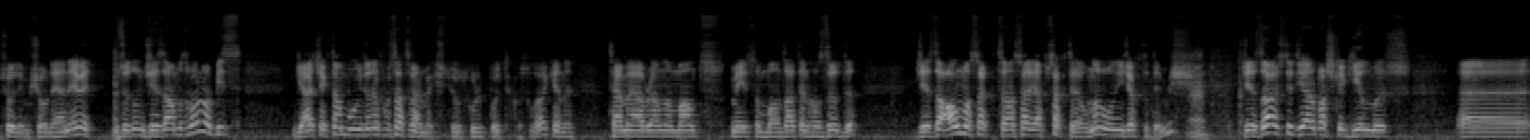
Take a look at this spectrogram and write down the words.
söylemiş orada. Yani evet bu sezon cezamız var ama biz gerçekten bu oyunculara fırsat vermek istiyoruz kulüp politikası olarak. Yani Temel Abraham'la Mount, Mason Mount zaten hazırdı. Ceza almasak, transfer yapsak da onlar oynayacaktı demiş. Evet. Ceza işte diğer başka Gilmer, eee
